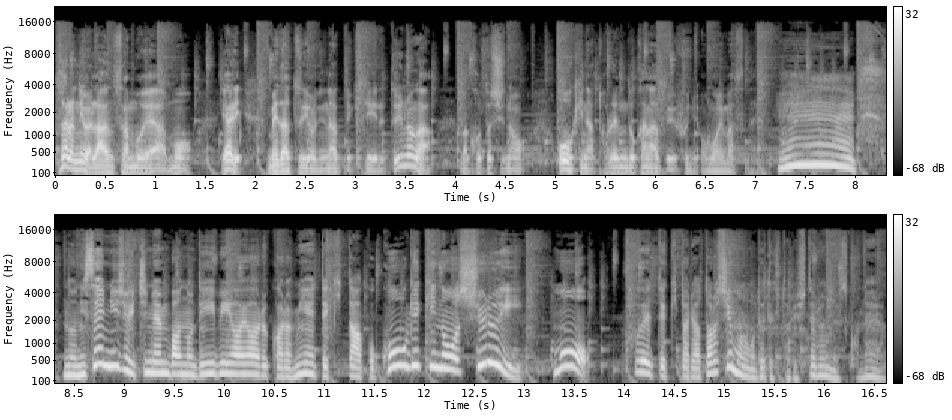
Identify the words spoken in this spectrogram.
さらにはランサムウェアもやはり目立つようになってきているというのが、まあ、今年の大きなトレンドかなというふうに思いますね。うん。の2021年版の DBIR から見えてきたこう攻撃の種類も増えてきたり新しいものが出てきたりしてるんですかね。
